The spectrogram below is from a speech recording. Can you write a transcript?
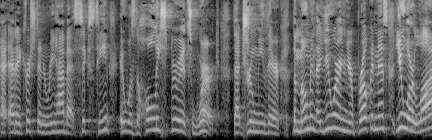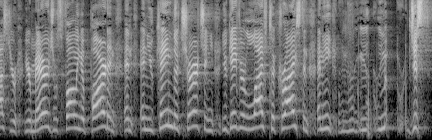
at, at, a Christian rehab at 16, it was the Holy Spirit's work that drew me there. The moment that you were in your brokenness, you were lost, your, your marriage was falling apart, and, and, and you came to church and you gave your life to Christ, and, and He just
